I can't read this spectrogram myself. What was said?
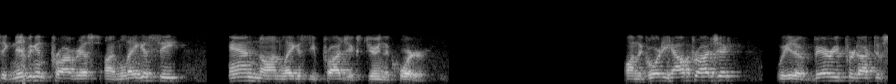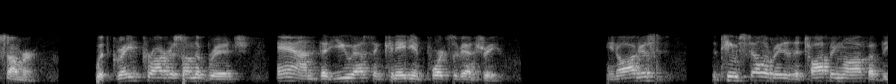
significant progress on legacy and non-legacy projects during the quarter. On the Gordie Howe project, we had a very productive summer, with great progress on the bridge and the U.S. and Canadian ports of entry. In August, the team celebrated the topping off of the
